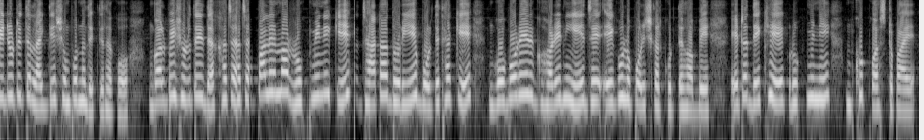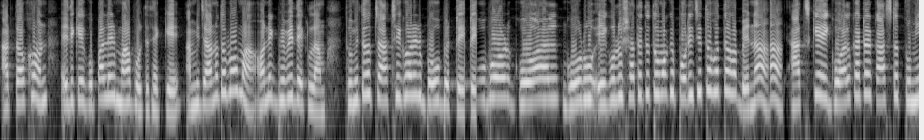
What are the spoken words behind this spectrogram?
ভিডিওটিতে লাইক দিয়ে সম্পূর্ণ দেখতে থাকো। গল্পের শুরুতেই দেখা যায়, গোপালের মা রুক্মিণীকে ঝাঁটা ধরিয়ে বলতে থাকে, গোবরের ঘরে নিয়ে যে এগুলো পরিষ্কার করতে হবে। এটা দেখে রুক্মিণী খুব কষ্ট পায়। আর তখন এদিকে গোপালের মা বলতে থাকে, আমি জানো তো বৌমা, অনেক ভেবে দেখলাম। তুমি তো চাচি ঘরের বউ বেটে। গোবর, গোয়াল, গরু এগুলোর সাথে তো তোমাকে পরিচিত হতে হবে না? আজকে এই গোয়াল কাটার কাজটা তুমি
